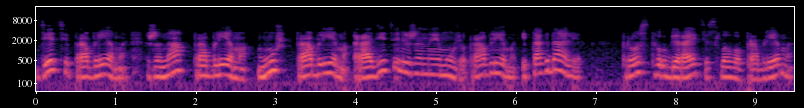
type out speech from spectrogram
Дети – проблемы, жена – проблема, муж – проблема, родители жены и мужа – проблема и так далее – Просто убирайте слово «проблема»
